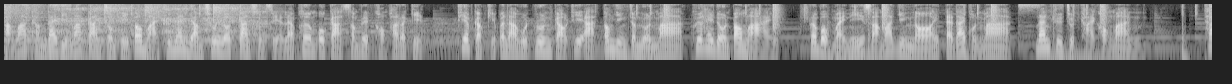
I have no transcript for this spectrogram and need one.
สามารถทำได้ดีมากการโจมตีเป้าหมายที่แม่นยำช่วยลดการสูญเสียและเพิ่มโอกาสสำเร็จของภารกิจ เทียบกับขีปนาวุธรุ่นเก่าที่อาจต้องยิงจำนวนมาก เพื่อให้โดนเป้าหมาย ระบบใหม่นี้สามารถยิงน้อยแต่ได้ผลมาก นั่นคือจุดขายของมัน ถ้า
